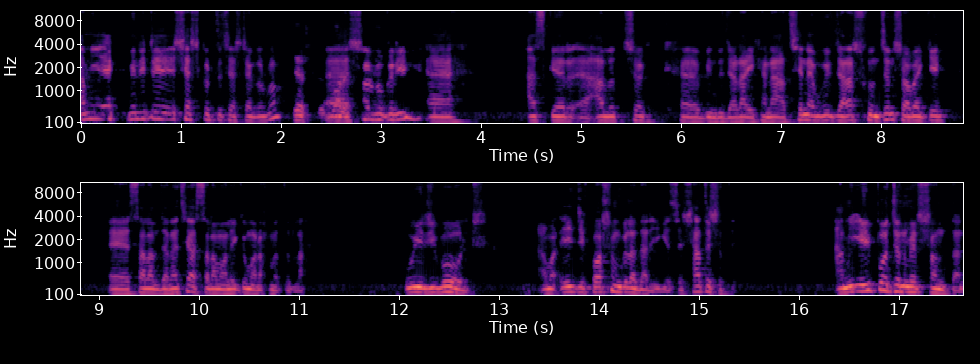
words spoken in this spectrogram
আমি এক মিনিটে শেষ করতে চেষ্টা করব। সর্বোপরি আজকের আলোচক বিন্দু যারা এখানে আছেন এবং যারা শুনছেন সবাইকে সালাম জানাচ্ছি। আসসালামু আলাইকুম রহমতুল্লাহ। উই রিভোল্ট আমার এই যে পশমগুলা দাঁড়িয়ে গেছে, সাথে সাথে। আমি এই প্রজন্মের সন্তান।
